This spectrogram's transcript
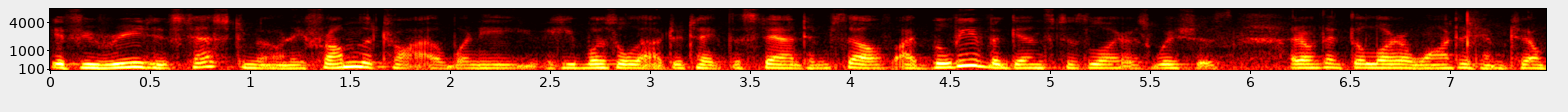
If you read his testimony from the trial, when he, he was allowed to take the stand himself, I believe against his lawyer's wishes. I don't think the lawyer wanted him to,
